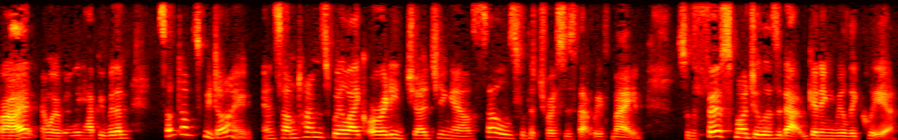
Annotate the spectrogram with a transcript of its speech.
right? And we're really happy with them. Sometimes we don't. And sometimes we're like already judging ourselves for the choices that we've made. So the first module is about getting really clear,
